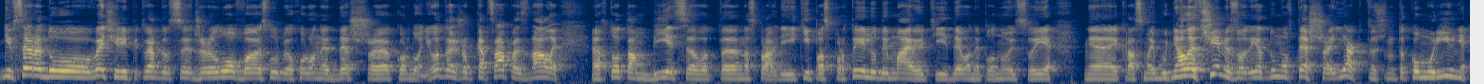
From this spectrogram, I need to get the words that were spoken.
І в середу ввечері підтвердив це джерело в службі охорони держкордонів. От щоб кацапи знали, е, хто там б'ється, от е, насправді, які паспорти люди мають і де вони планують своє е, якраз майбутнє. Але чимось, от я думав теж, як на такому рівні.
